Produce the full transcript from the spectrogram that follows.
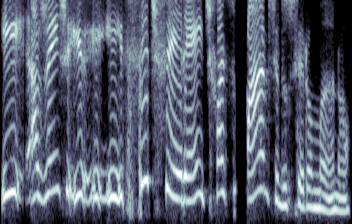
E a gente, e, e, ser diferente faz parte do ser humano.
